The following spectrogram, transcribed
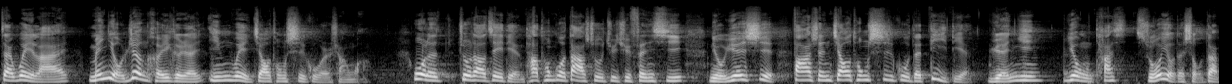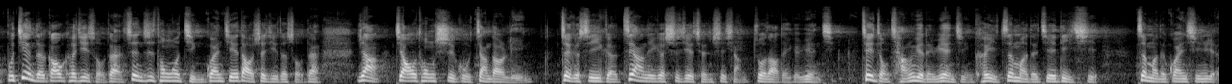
在未来没有任何一个人因为交通事故而伤亡。为了做到这一点，他通过大数据去分析纽约市发生交通事故的地点、原因，用他所有的手段，不见得高科技手段，甚至通过景观街道设计的手段，让交通事故降到零。这个是一个这样的一个世界城市想做到的一个愿景，这种长远的愿景可以这么的接地气，这么的关心人。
